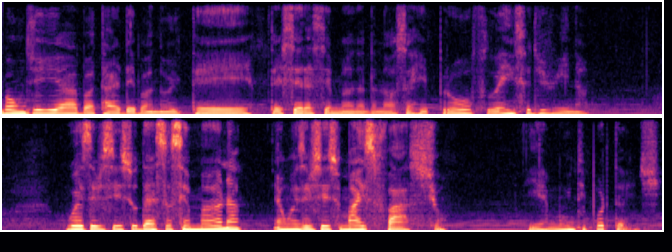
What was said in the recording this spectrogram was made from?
Bom dia, boa tarde, boa noite. Terceira semana da nossa Reprofluência Divina. O exercício dessa semana é um exercício mais fácil e é muito importante,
